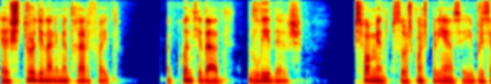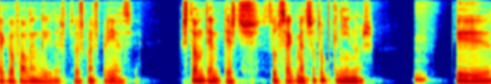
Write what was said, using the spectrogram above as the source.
é extraordinariamente raro feito. A quantidade de líderes, principalmente pessoas com experiência, e por isso é que eu falo em líderes, pessoas com experiência, que estão dentro destes subsegmentos, são tão pequeninos uhum. que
